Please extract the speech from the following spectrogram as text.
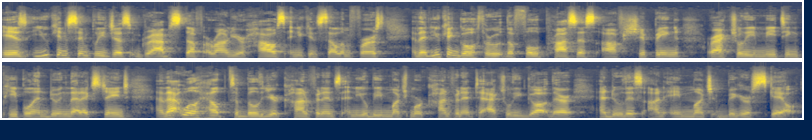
is you can simply just grab stuff around your house and you can sell them first and then you can go through the full process of shipping or actually meeting people and doing that exchange and that will help to build your confidence and you'll be much more confident to actually go out there and do this on a much bigger scale.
